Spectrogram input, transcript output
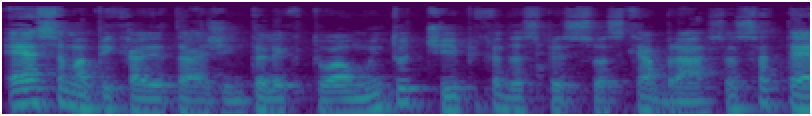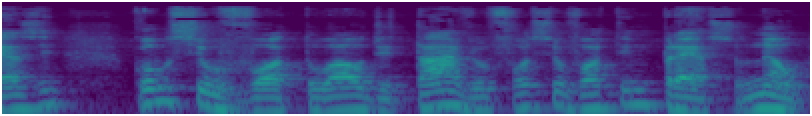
Essa é uma picaretagem intelectual muito típica das pessoas que abraçam essa tese, como se o voto auditável fosse o voto impresso. Não,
